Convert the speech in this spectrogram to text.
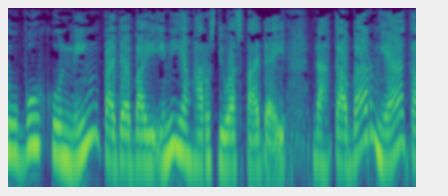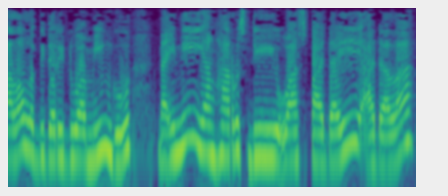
tubuh kuning pada bayi ini yang harus diwaspadai. Nah, kabarnya kalau lebih dari dua minggu, nah ini yang harus diwaspadai adalah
